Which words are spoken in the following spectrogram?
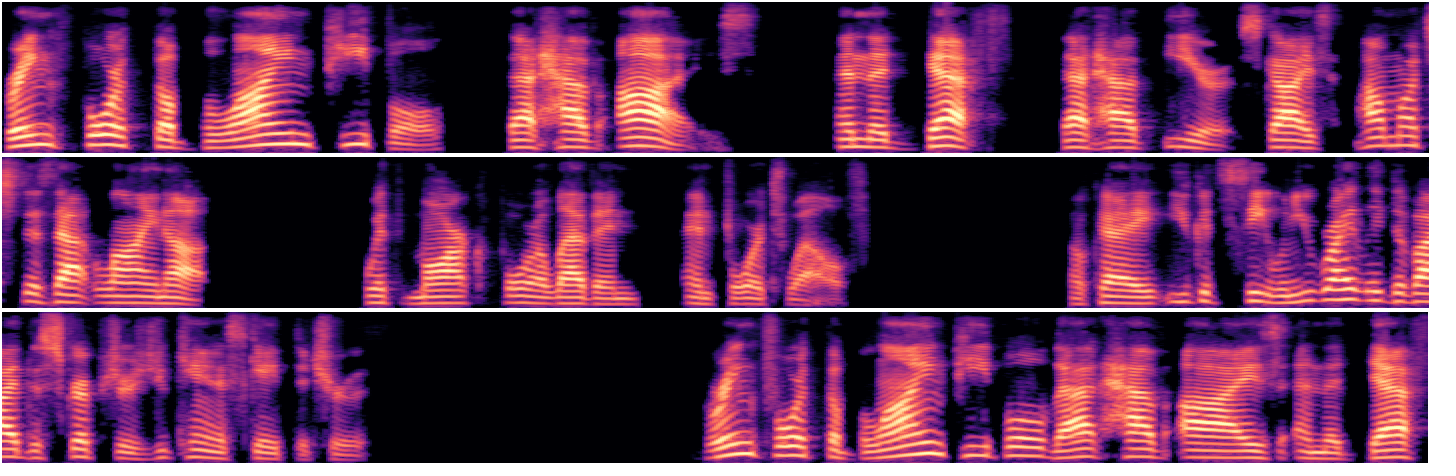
Bring forth the blind people that have eyes and the deaf that have ears. Guys, how much does that line up with Mark 4:11 and 4:12? Okay, you could see when you rightly divide the scriptures, you can't escape the truth. Bring forth the blind people that have eyes and the deaf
